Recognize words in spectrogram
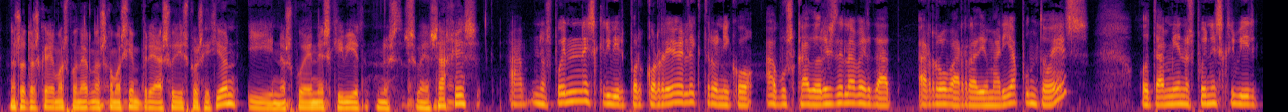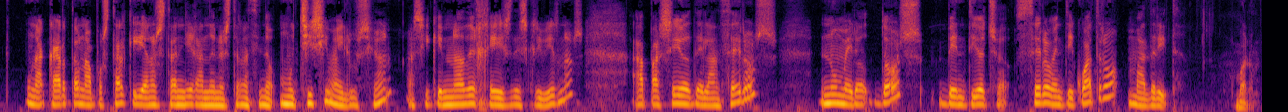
Nosotros queremos ponernos como siempre a su disposición y nos pueden escribir nuestros mensajes Ah, Nos pueden escribir por correo electrónico a buscadores de la verdad arroba radiomaria.es o también nos pueden escribir una carta, una postal que ya nos están llegando y nos están haciendo muchísima ilusión, así que no dejéis de escribirnos a Paseo de Lanceros, número 2, 28024, Madrid. Bueno,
